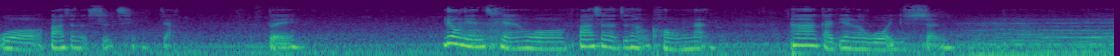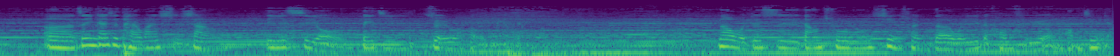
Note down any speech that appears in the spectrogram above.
我发生的事情，这样。对，六年前我发生了这场空难，它改变了我一生。呃，这应该是台湾史上第一次有飞机坠入河里。那我就是当初幸存的唯一的空服员黄静雅。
